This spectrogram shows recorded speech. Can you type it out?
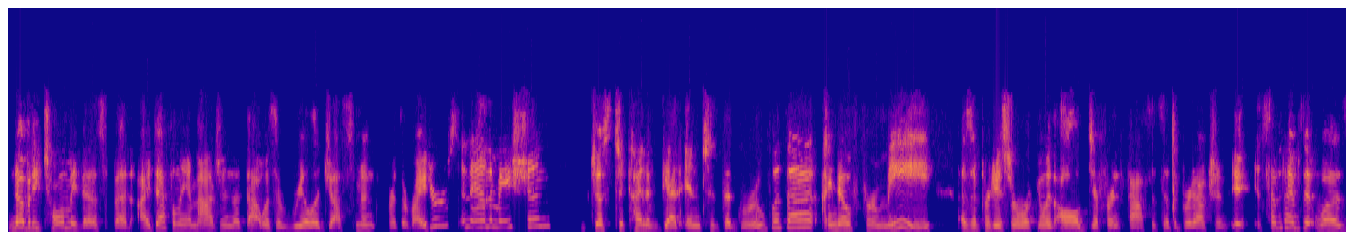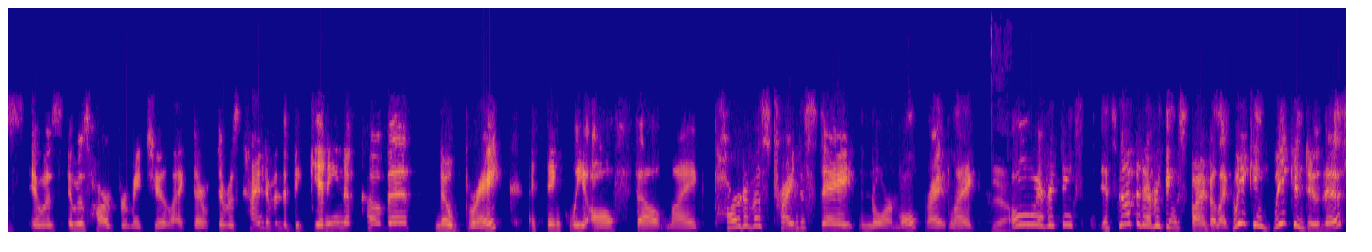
nobody told me this, but I definitely imagine that that was a real adjustment for the writers in animation just to kind of get into the groove with that. I know for me as a producer working with all different facets of the production, it, sometimes it was it was it was hard for me too. Like there there was kind of in the beginning of COVID, no break. I think we all felt like part of us trying to stay normal, right? Like, yeah. oh, everything's it's not that everything's fine, but like we can we can do this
